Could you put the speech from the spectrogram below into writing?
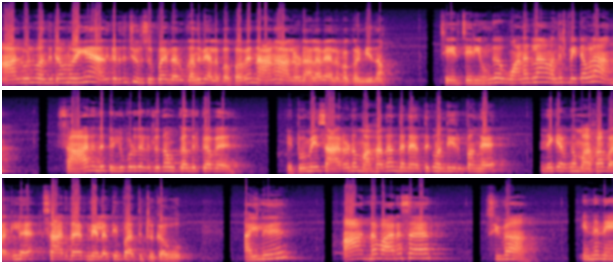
ஆள்வல் வந்துட்டோம்னு வைங்க அதுக்கடுத்து சுறுசுறுப்பா எல்லாரும் உட்காந்து வேலை பார்ப்பாவே. நானும் ஆளோட ஆளா வேலை பார்க்க வேண்டியதுதான். சரி சரி. உங்க ஓனர்லாம் வந்துட்டு போயிட்டாவளா? சார் இந்த பில்லு போடுற இடத்துல தான் உட்காந்துருக்காவ எப்பவுமே சாரோட மகா தான் இந்த நேரத்துக்கு வந்து இருப்பாங்க. இன்னைக்கு அவங்க மகா வரல. சார் தான் இருந்து எல்லாத்தையும் பார்த்துட்டு இருக்காவோ. அயிலு ஆ இந்த வார சார். சிவா என்னண்ணே?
